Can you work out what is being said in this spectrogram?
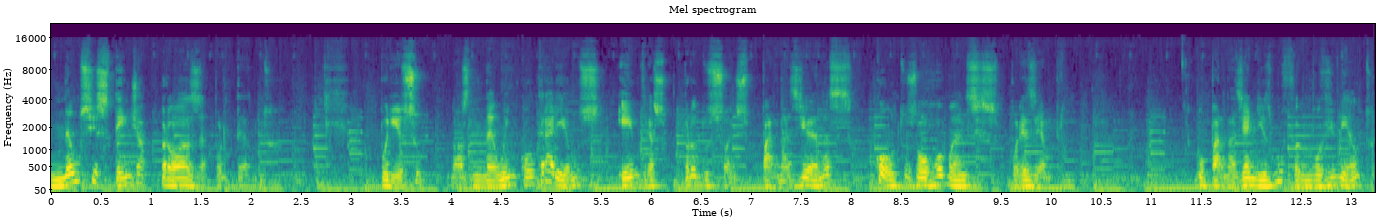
não se estende à prosa, portanto. Por isso, nós não encontraremos entre as produções parnasianas contos ou romances, por exemplo. O parnasianismo foi um movimento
